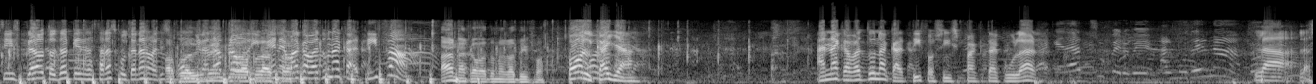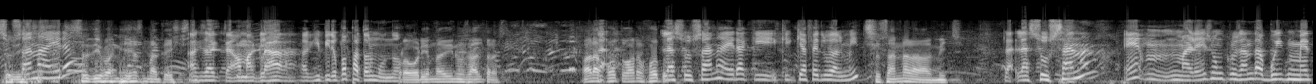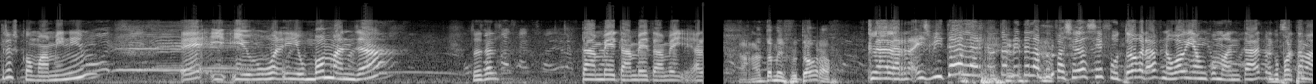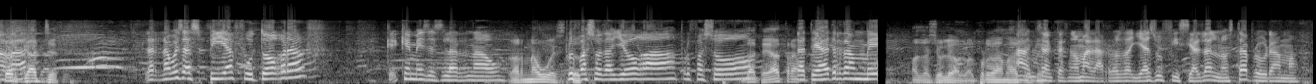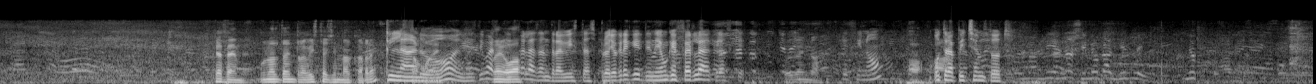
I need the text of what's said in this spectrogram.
Sisplau, tots els que ens estan escoltant ara mateix, un gran Aplaudiment hem acabat una catifa! Han acabat una catifa. Pol, calla! Han acabat una catifa, o sigui, espectacular. La, la Susana era... S'ho diuen elles mateixes. Exacte, home, clar, aquí piropos per tot el món. Però hauríem de dir nosaltres. Ara foto, ara foto. La Susana era qui, qui, qui ha fet lo del mig? Susana, la del mig. La, la Susana eh, mereix un croissant de 8 metres com a mínim Eh? I, i, un, I un bon menjar. Tot el... També, també, també. L'Arnau també és fotògraf. Clar, és veritat, l'Arnau també té la professió de ser fotògraf, no ho havíem comentat, perquè ho porta amagat. Gadget. L'Arnau és espia, fotògraf... Què, què més és l'Arnau? L'Arnau és tot. Professor de ioga, professor... De teatre. De teatre també. El de juliol, el programa de Ah, juliol. exacte, no, home, la Rosa ja és oficial del nostre programa. Què fem? Una altra entrevista a gent del carrer? Claro, Ah, és divertit Vinga, va. fer les entrevistes, però jo crec que tindríem que fer-la... Que, Pues que si no, Ah, ho trepitgem tot.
